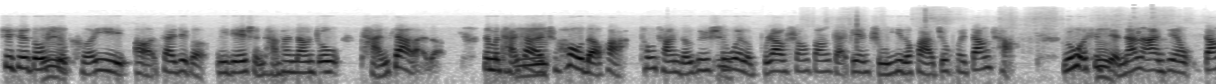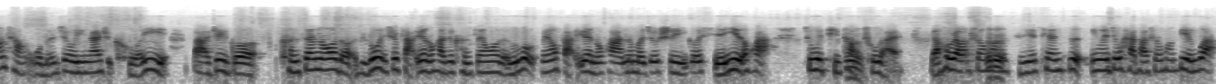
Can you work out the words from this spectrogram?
这些都是可以啊，在这个 mediation 谈判当中谈下来的。那么谈下来之后的话，通常你的律师为了不让双方改变主意的话，就会当场。如果是简单的案件，当场我们就应该是可以把这个 consent order。如果你是法院的话，就 consent order；如果没有法院的话，那么就是一个协议的话，就会起草出来，然后让双方直接签字，因为就害怕双方变卦。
